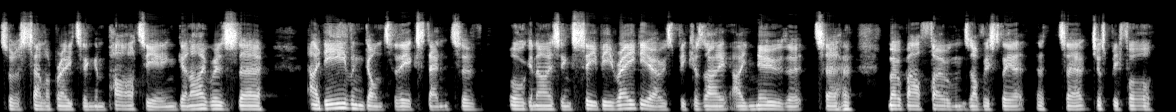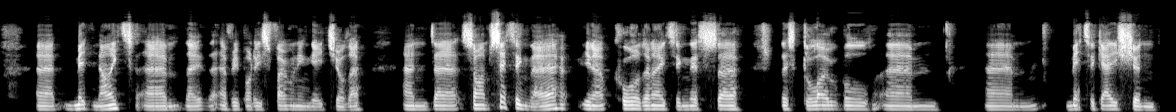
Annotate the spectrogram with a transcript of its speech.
sort of celebrating and partying, and I was I'd even gone to the extent of organizing CB radios because I, I knew that uh, mobile phones, obviously, at, at uh, just before uh, midnight, um, they, everybody's phoning each other. And uh, so I'm sitting there, you know, coordinating this uh, this global um, um, mitigation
